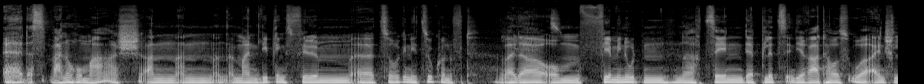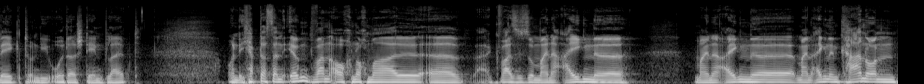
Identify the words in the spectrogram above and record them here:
Äh, das war eine Hommage an, an, an meinen Lieblingsfilm äh, Zurück in die Zukunft, weil da um vier Minuten nach zehn der Blitz in die Rathausuhr einschlägt und die Uhr da stehen bleibt. Und ich habe das dann irgendwann auch nochmal äh, quasi so meine eigene meine eigene, meinen eigenen Kanon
